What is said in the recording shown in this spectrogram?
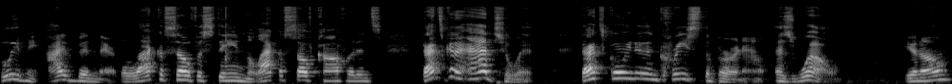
Believe me, I've been there. The lack of self esteem, the lack of self confidence, that's going to add to it. That's going to increase the burnout as well you know?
